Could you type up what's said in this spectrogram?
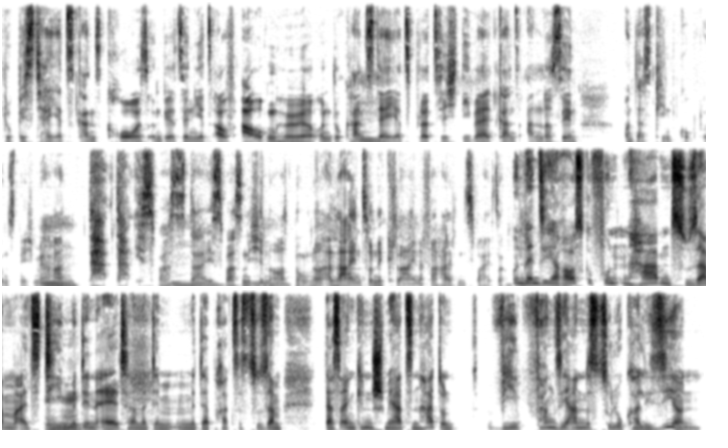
du bist ja jetzt ganz groß und wir sind jetzt auf Augenhöhe und du kannst mhm. ja jetzt plötzlich die Welt ganz anders sehen und das Kind guckt uns nicht mehr mhm. an. Da ist was, mhm. da ist was nicht in mhm. Ordnung. Ne? Allein so eine kleine Verhaltensweise. Und wenn Sie herausgefunden haben, zusammen als Team mhm. mit den Eltern, mit, dem, mit der Praxis zusammen, dass ein Kind Schmerzen hat und wie fangen Sie an, das zu lokalisieren?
